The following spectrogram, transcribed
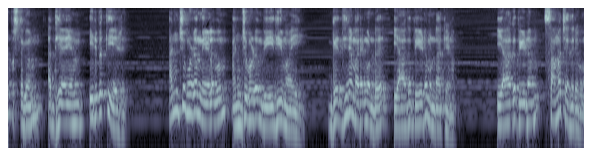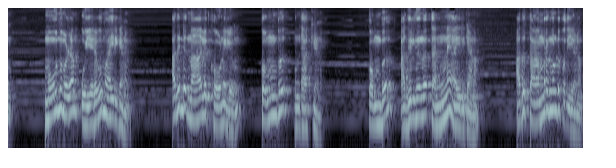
പുസ്തകം അധ്യായം ഇരുപത്തിയേഴ്. അഞ്ചു മുഴം നീളവും അഞ്ചു മുഴം വീതിയുമായി ഗധിര മരം കൊണ്ട് യാഗപീഠം ഉണ്ടാക്കണം യാഗപീഠം സമചതുരവും മൂന്ന് മുഴം ഉയരവുമായിരിക്കണം. അതിന്റെ നാല് കോണിലും കൊമ്പ് ഉണ്ടാക്കണം. കൊമ്പ് അതിൽ നിന്ന് തന്നെ ആയിരിക്കണം. അത് താമ്രം കൊണ്ട് പൊതിയണം.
